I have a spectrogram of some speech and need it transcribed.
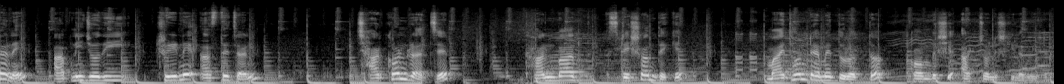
এইখানে আপনি যদি ট্রেনে আসতে চান, ঝাড়খণ্ড রাজ্যের ধানবাদ স্টেশন থেকে মাইথন ড্যামের দূরত্ব কম বেশি আটচল্লিশ কিলোমিটার,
